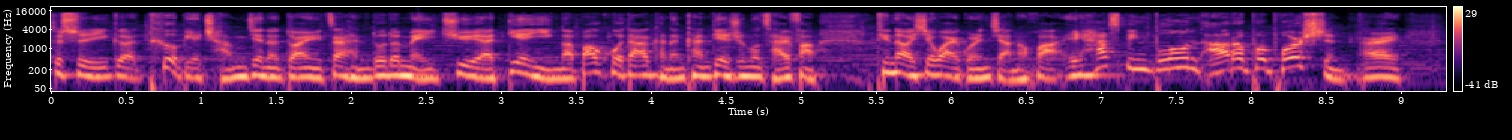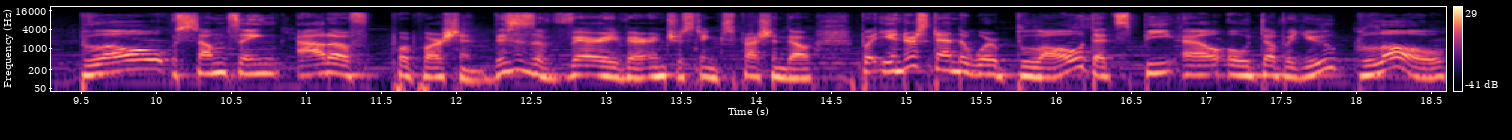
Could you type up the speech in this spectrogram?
这是一个特别常见的短语，在很多的美剧啊、电影啊，包括大家可能看电视中的采访，听到一些外国人讲的话，It has been blown out of proportion. Alright. blow something out of proportion. This is a very, very interesting expression though. But you understand the word blow? That's B L O W. Blow.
